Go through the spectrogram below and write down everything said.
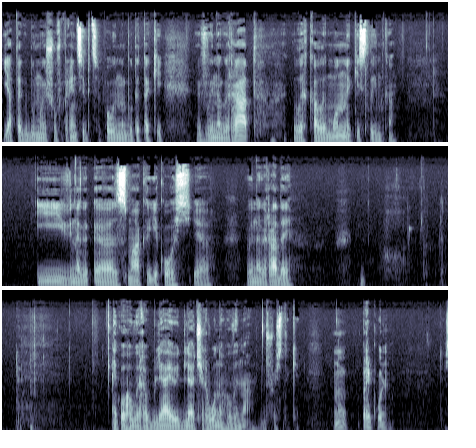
Я так думаю, що в принципі це повинно бути такий виноград, легка лимонна кислинка і е, смак якогось винограда, якого виробляють для червоного вина. Щось таке. Ну, прикольно. Тобто,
